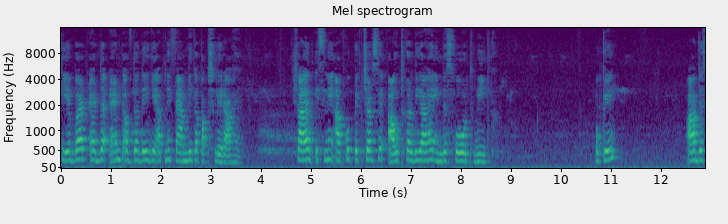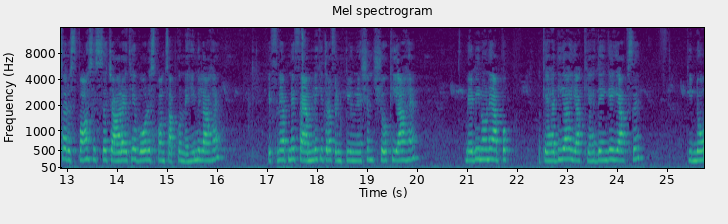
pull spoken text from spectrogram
किए but at the end of the day ये अपने फैमिली का पक्ष ले रहा है। शायद इसने आपको पिक्चर से आउट कर दिया है in this fourth week okay आप जैसा रिस्पॉन्स इससे चाह रहे थे, वो रिस्पॉन्स आपको नहीं मिला है। इसने अपने फैमिली की तरफ़ इंक्लिनेशन शो किया है। मे बी इन्होंने आपको कह दिया या कह देंगे ये आपसे कि नो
